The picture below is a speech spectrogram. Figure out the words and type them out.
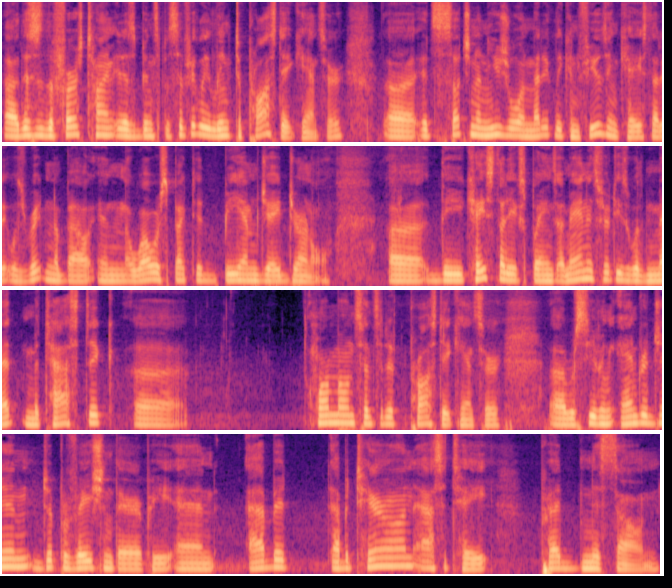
uh, this is the first time it has been specifically linked to prostate cancer. Uh, it's such an unusual and medically confusing case that it was written about in a well respected BMJ journal. Uh, the case study explains a man in his 50s with met- metastatic uh, hormone sensitive prostate cancer uh, receiving androgen deprivation therapy and abit- acetate prednisone.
